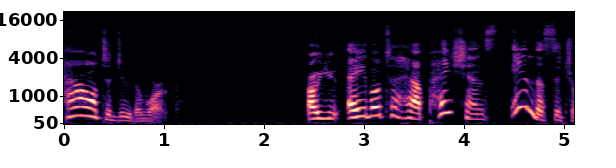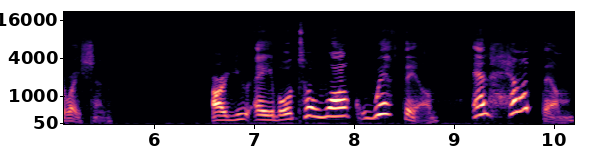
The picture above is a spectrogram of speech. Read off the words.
how to do the work. Are you able to have patience in the situation? Are you able to walk with them and help them?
